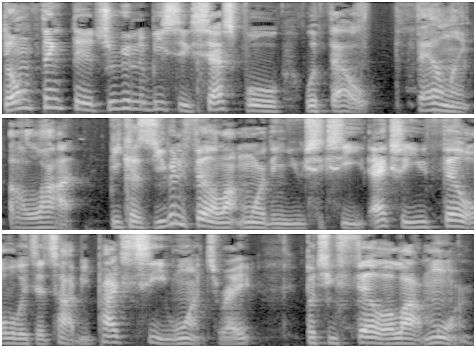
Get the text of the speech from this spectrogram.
don't think that you're gonna be successful without failing a lot because you're going to fail a lot more than you succeed. Actually, you fail all the way to the top. You probably succeed once, right? But you fail a lot more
